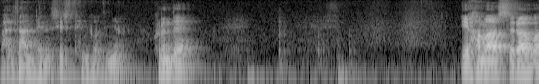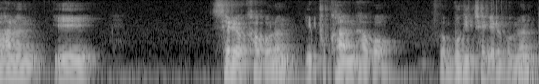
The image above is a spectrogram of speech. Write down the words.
말도 안 되는 시스템이거든요. 그런데 이 하마스라고 하는 이 세력하고는 이 북한하고 그 무기 체계를 보면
